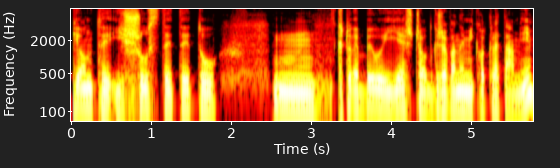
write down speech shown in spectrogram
piąty i szósty tytuł, mm, które były jeszcze odgrzewanymi kotletami.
